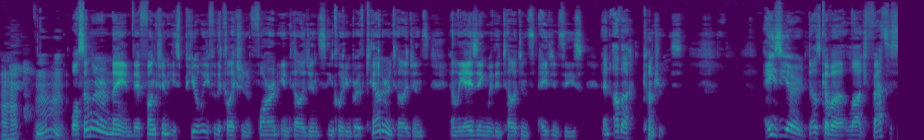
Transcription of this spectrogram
Mm-hmm. Mm. While similar in name, their function is purely for the collection of foreign intelligence, including both counterintelligence and liaising with intelligence agencies and other countries. ASIO does cover large facets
